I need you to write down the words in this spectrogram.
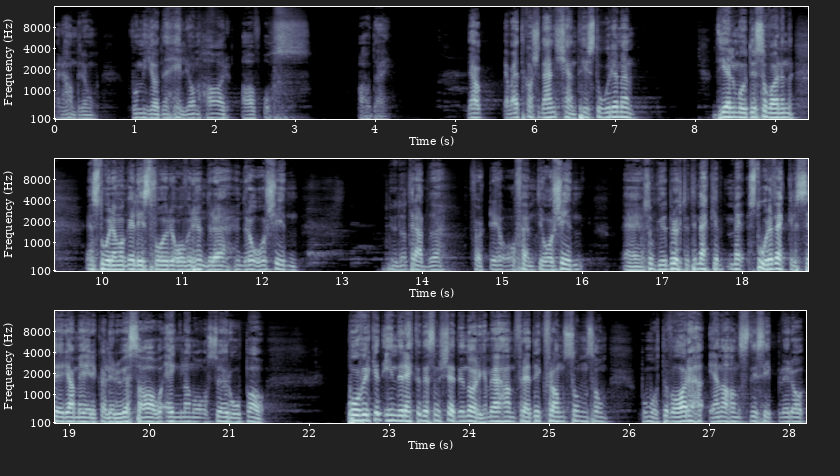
Her handler det om hvor mye av Den hellige ånd har av oss, av deg. Jeg, jeg vet kanskje det er en kjent historie, men D.L. Moody, var en, en, stor evangelist for over 100, 100, år siden 130, 40 og 50 år siden, eh, som Gud brukte til mekke, store vekkelser i Amerika eller USA og England og også Europa. og Påvirket indirekte det som skjedde i Norge med han Fredrik Fransson, som på en måte var en av hans disipler. og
